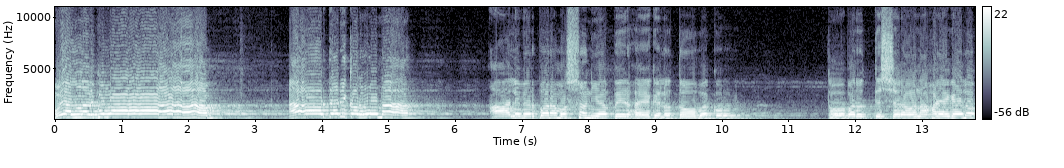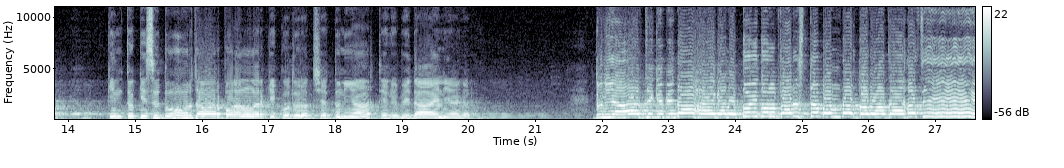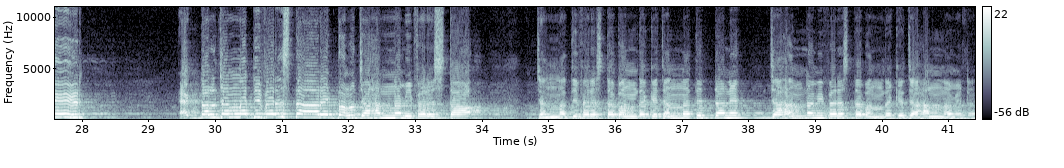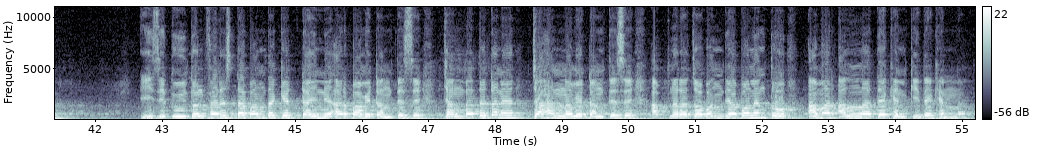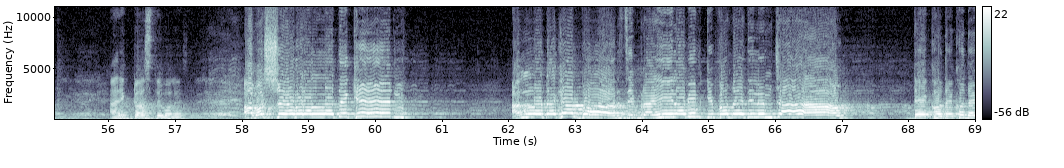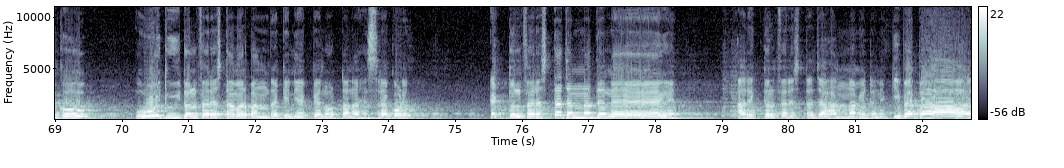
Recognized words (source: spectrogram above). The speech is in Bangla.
ওই আল্লাহর গোলাম। আর দেরি করল না। আলেমের পরামর্শ নিয়ে বের হয়ে গেল, তওবা করবে। তওবার উদ্দেশ্যে রওনা হয়ে গেল। কিন্তু কিছু দূর যাওয়ার পর আল্লাহর কি কুদরত, সে দুনিয়ার থেকে বিদায় নিয়ে গেল। দুনিয়ার থেকে বিদায় হয়ে গেল দুই দুল ফেরস্তা বান্দার দরওয়াজা হাজির। একদল জান্নাতি ফেরেস্তা আর একদল জাহান্নামি ফেরেস্তা জান্নাতি ফেরেস্তা বান্দাকে জান্নাতের টানে, জাহান্নামি ফেরেস্তা বান্দাকে জাহান্নামে টানে। এই যে দুই দল ফেরেস্তা বান্দাকে ডাইনে আর বামে টানতেছে, জান্নাতে টানে, জাহান্নামে টানতেছে। আপনারা জবান দিয়া বলেন তো, আমার আল্লাহ দেখেন কি দেখেন না? আর একটু আসতে বলেন। অবশ্যই আমার আল্লাহ দেখেন। আল্লাহ দেখার পর জিব্রাহিল আমিন কি পাঠায় দিলেন, যাও, দেখো দেখো দেখো, ওই দুই দল ফেরেস্তা আমার বান্দাকে নিয়ে কেন টানা হেসরা করে? একদল ফেরেস্তা জান্নাতে নেয়, আরেক দল ফেরেস্তা জাহান্নামে টানে। কি ব্যাপার?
